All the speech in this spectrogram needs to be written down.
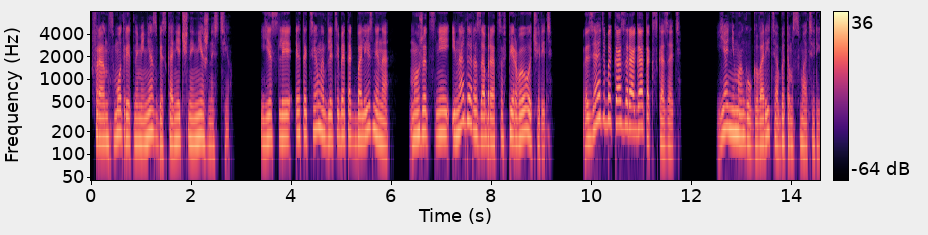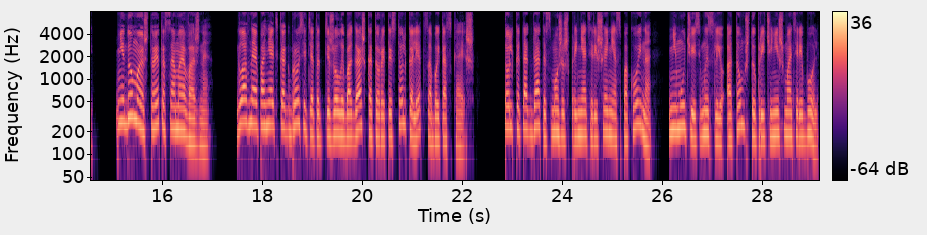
Фран смотрит на меня с бесконечной нежностью. Если эта тема для тебя так болезненна, может, с ней и надо разобраться в первую очередь? Взять быка за рога, так сказать. Я не могу говорить об этом с матерью. Не думаю, что это самое важное. Главное — понять, как бросить этот тяжелый багаж, который ты столько лет с собой таскаешь. Только тогда ты сможешь принять решение спокойно, не мучаясь мыслью о том, что причинишь матери боль.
